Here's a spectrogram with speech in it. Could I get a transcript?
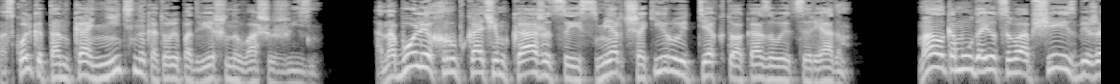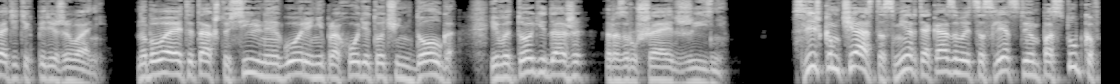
насколько тонка нить, на которой подвешена ваша жизнь. Она более хрупка, чем кажется, и смерть шокирует тех, кто оказывается рядом. Мало кому удается вообще избежать этих переживаний. Но бывает и так, что сильное горе не проходит очень долго и в итоге даже разрушает жизни. Слишком часто смерть оказывается следствием поступков,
